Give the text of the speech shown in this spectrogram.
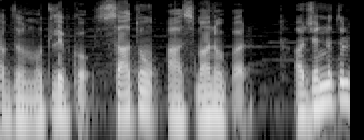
अब्दुल मुतलिब को सातों आसमानों पर और जन्नतुल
